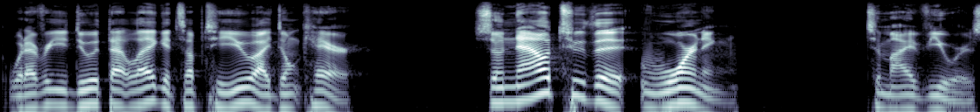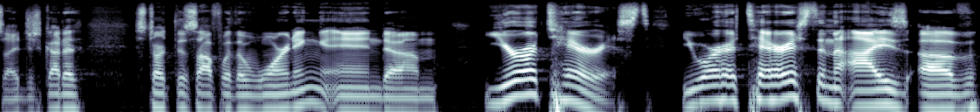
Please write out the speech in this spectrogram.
Whatever you do with that leg, it's up to you. I don't care. So, now to the warning to my viewers. I just got to start this off with a warning. And um, you're a terrorist. You are a terrorist in the eyes of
